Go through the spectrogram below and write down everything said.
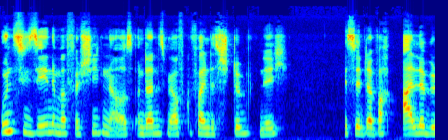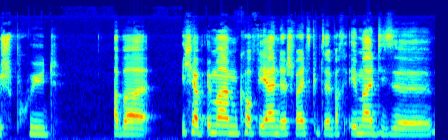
und sie sehen immer verschieden aus. Und dann ist mir aufgefallen, das stimmt nicht. Es sind einfach alle besprüht. Aber ich habe immer im Kopf, ja, in der Schweiz gibt es einfach immer diese,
